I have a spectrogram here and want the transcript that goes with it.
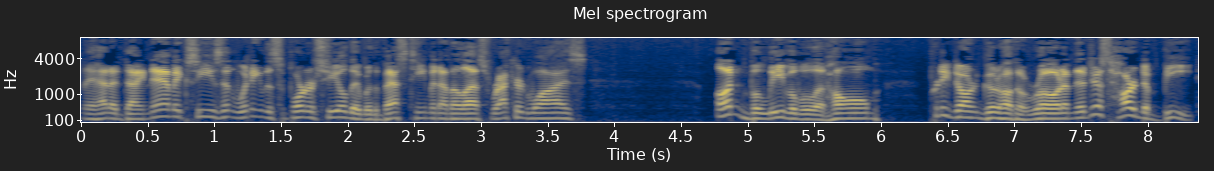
They had a dynamic season, winning the Supporter Shield. They were the best team in MLS record wise. Unbelievable at home pretty darn good on the road. I mean, they're just hard to beat.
